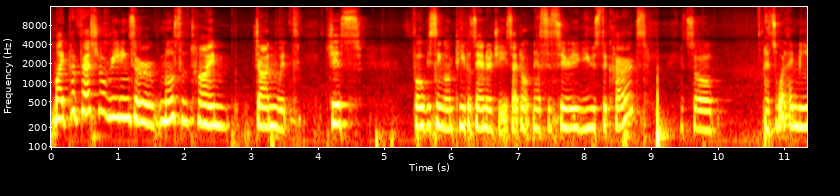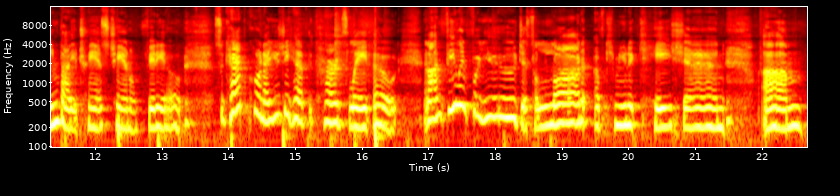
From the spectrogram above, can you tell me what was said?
my professional readings are most of the time done with just focusing on people's energies. I don't necessarily use the cards. So that's what I mean by a trance channel video. So Capricorn, I usually have the cards laid out. And I'm feeling for you just a lot of communication. Um,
